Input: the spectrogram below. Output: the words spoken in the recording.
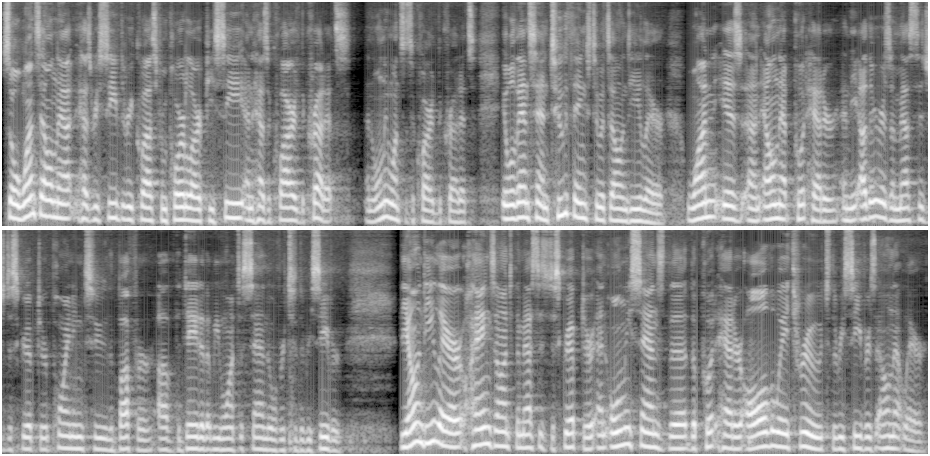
So once LNet has received the request from Portal RPC and has acquired the credits, and only once it's acquired the credits, it will then send two things to its LND layer. One is an LNet put header, and the other is a message descriptor pointing to the buffer of the data that we want to send over to the receiver. The LND layer hangs onto the message descriptor and only sends the, the put header all the way through to the receiver's LNet layer.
